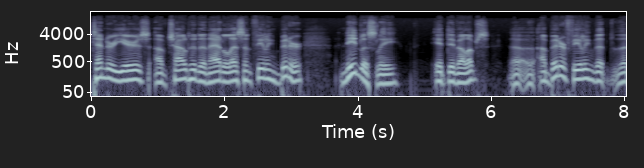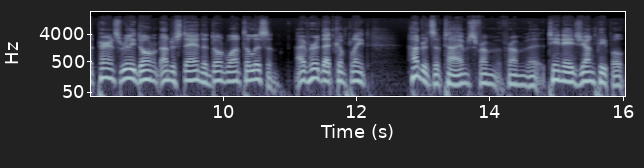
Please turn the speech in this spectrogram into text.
tender years of childhood and adolescence feeling bitter. Needlessly, it develops a bitter feeling that, that parents really don't understand and don't want to listen. I've heard that complaint hundreds of times from from uh, teenage young people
